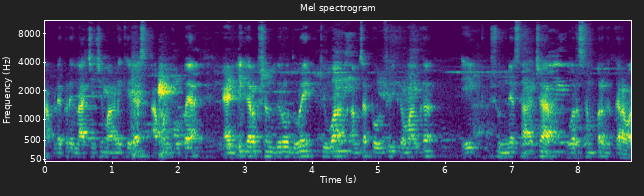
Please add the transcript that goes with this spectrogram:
आपल्याकडे लाचेची मागणी केल्यास आपण कृपया अँटी करप्शन ब्युरो धुळे किंवा आमचा टोल फ्री क्रमांक एक शून्य सहा चार वर संपर्क करावा.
